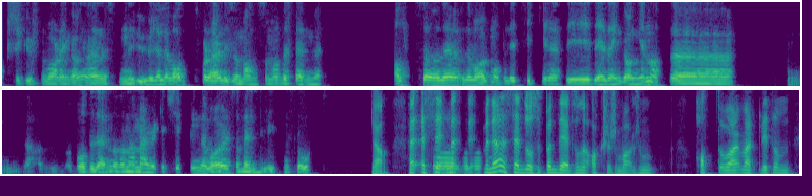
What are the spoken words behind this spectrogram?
aksjekursen var den gangen er nesten urelevant, for det er jo liksom han som har bestemt alt. Så det, det var jo på en måte litt sikkerhet i det den gangen. at både den og den American Shipping, det var jo liksom veldig liten float. Ja, jeg, jeg ser, men, men, det har jeg sett også på en del sånne aksjer som har som, hatt og vært litt sånn eh,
